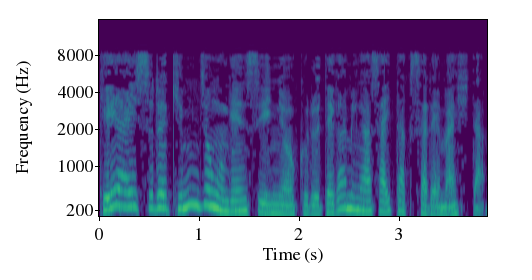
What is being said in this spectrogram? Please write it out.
敬愛する金正恩元帥に送る手紙が採択されました。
